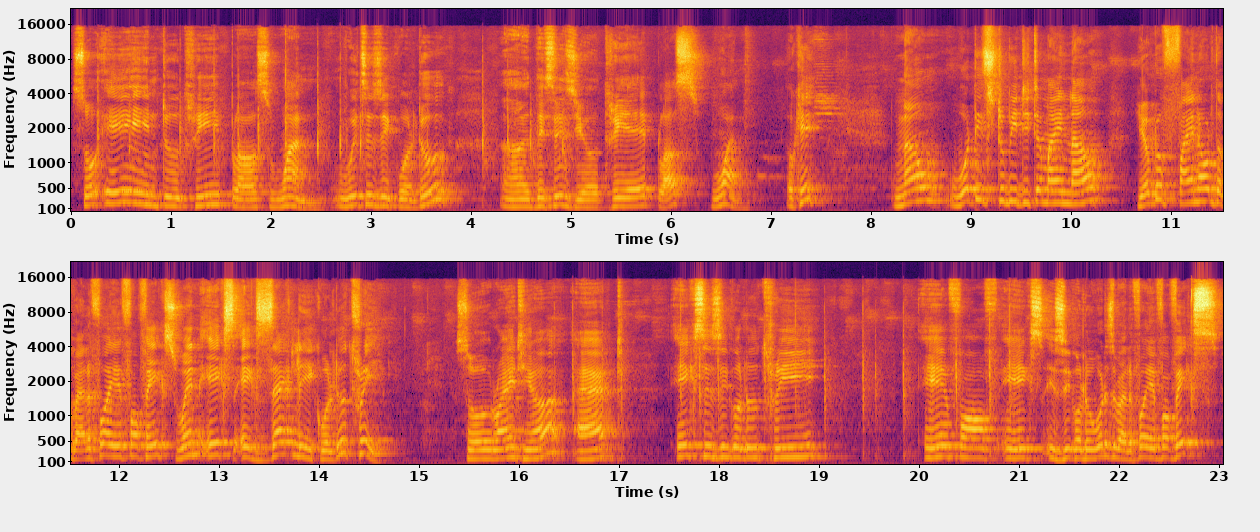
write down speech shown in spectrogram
So a into 3 plus 1 which is equal to uh, this is your 3a plus 1. Okay. Now what is to be determined now? You have to find out the value for f of x when x exactly equal to 3. So right here at x is equal to 3 f of x is equal to what is the value for f of x?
